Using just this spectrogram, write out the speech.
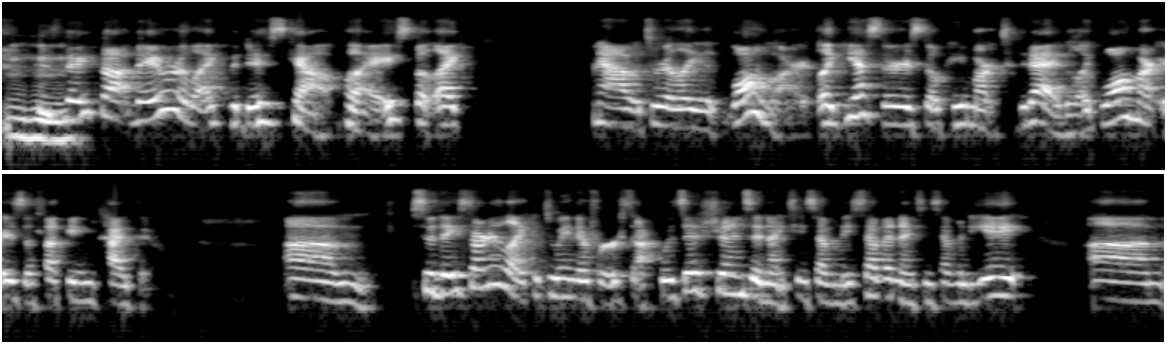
Because mm-hmm. they thought they were like the discount place, but like now it's really Walmart. Like, yes, there is still Kmart today, but like Walmart is a fucking tycoon. Um, so they started like doing their first acquisitions in 1977, 1978. Um,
